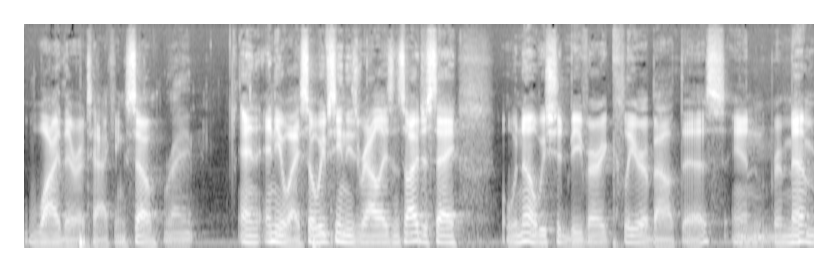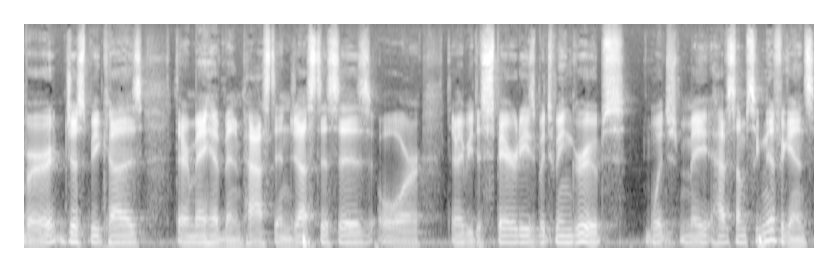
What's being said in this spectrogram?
why they're attacking. So, Right. And anyway, so we've seen these rallies, and so I just say, well, no, we should be very clear about this and mm-hmm. remember, just because there may have been past injustices or there may be disparities between groups, mm-hmm. which may have some significance.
